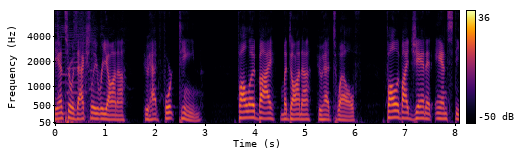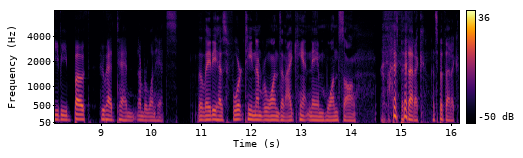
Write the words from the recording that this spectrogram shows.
The answer was actually Rihanna, who had 14, followed by Madonna, who had 12, followed by Janet and Stevie, both who had 10 number one hits. The lady has 14 number ones, and I can't name one song. That's pathetic. That's pathetic.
